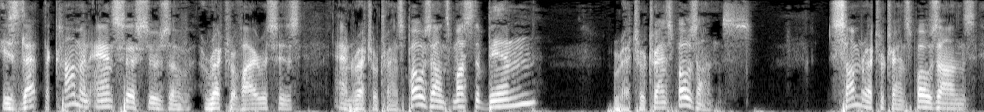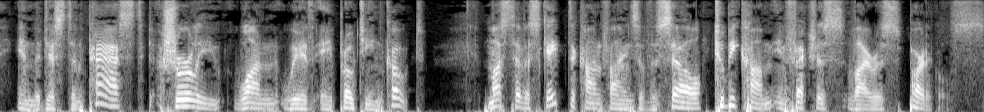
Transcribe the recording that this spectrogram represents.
is that the common ancestors of retroviruses and retrotransposons must have been retrotransposons. Some retrotransposons in the distant past, surely one with a protein coat, must have escaped the confines of the cell to become infectious virus particles.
